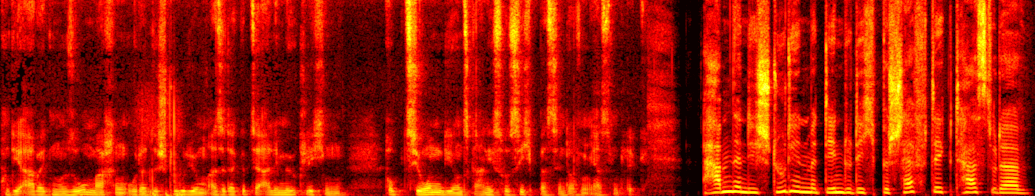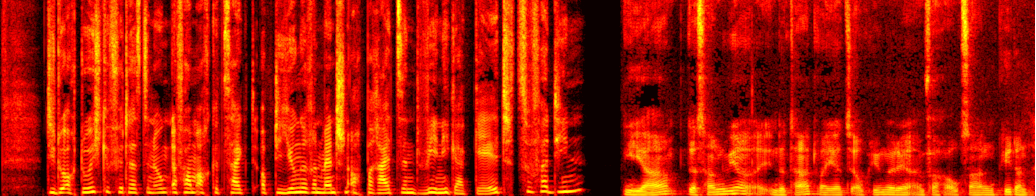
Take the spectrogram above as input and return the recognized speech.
und die Arbeit nur so machen oder das Studium. Also da gibt es ja alle möglichen Optionen, die uns gar nicht so sichtbar sind auf den ersten Blick. Haben denn die Studien, mit denen du dich beschäftigt hast oder die du auch durchgeführt hast, in irgendeiner Form auch gezeigt, ob die jüngeren Menschen auch bereit sind, weniger Geld zu verdienen? Ja, das haben wir in der Tat, weil jetzt auch Jüngere einfach auch sagen, okay, dann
